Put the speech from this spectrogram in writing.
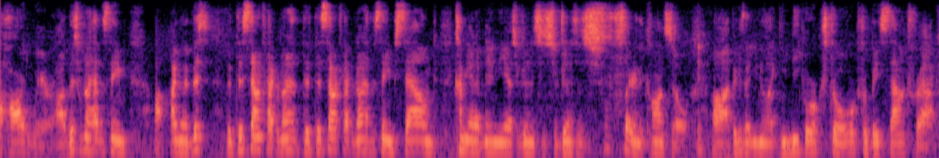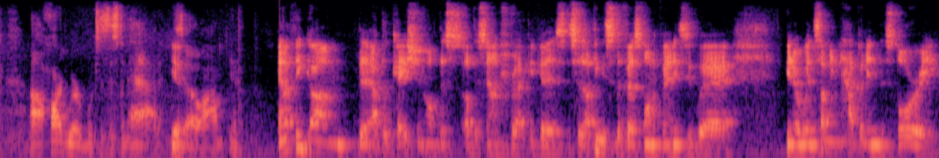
hardware. Uh, this would not have the same. Uh, I mean, this, that this soundtrack would not, have, this soundtrack would not have the same sound coming out of an NES or Genesis or Genesis in the console, uh, because that you know, like unique orchestral, orchestral-based soundtrack uh, hardware which the system had. Yeah. So, um, And I think um, the application of this of the soundtrack because this is, I think this is the first Final Fantasy where you know when something happened in the story,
